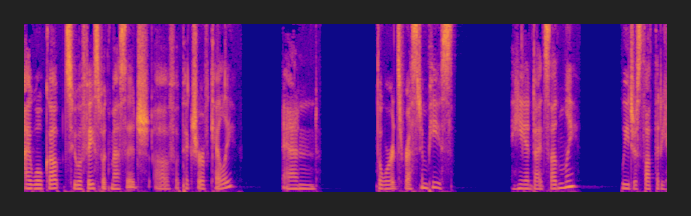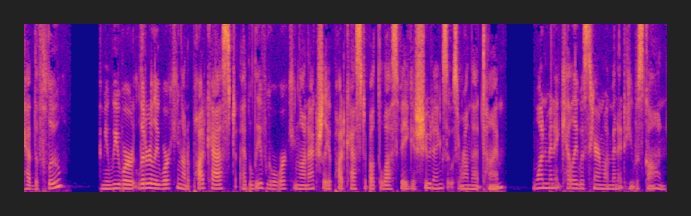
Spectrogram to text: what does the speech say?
I woke up to a Facebook message of a picture of Kelly and the words, rest in peace. He had died suddenly. We just thought that he had the flu. I mean, we were literally working on a podcast. I believe we were working on actually a podcast about the Las Vegas shootings. It was around that time. One minute Kelly was here and one minute he was gone.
